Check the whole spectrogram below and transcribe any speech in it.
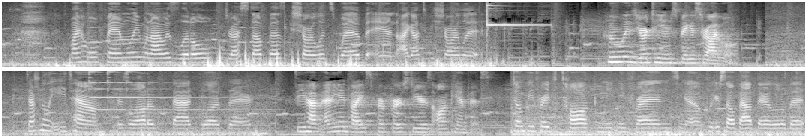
My whole family, when I was little, dressed up as Charlotte's Web, and I got to be Charlotte. Who is your team's biggest rival? Definitely E-Town. There's a lot of bad blood there. Do you have any advice for first years on campus? Don't be afraid to talk, meet new friends, you know, put yourself out there a little bit.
